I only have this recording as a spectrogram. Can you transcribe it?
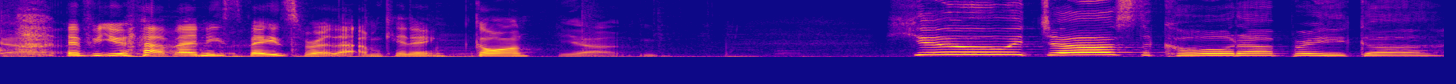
Yeah. if you have any space for that, I'm kidding. Go on. Yeah. You were just a cold heartbreaker.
